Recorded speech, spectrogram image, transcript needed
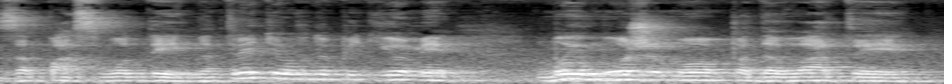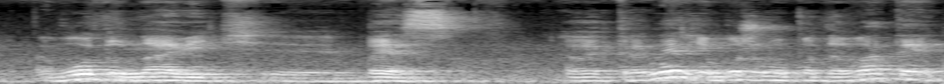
запас води на третьому водопідйомі, ми можемо подавати воду навіть е, без електроенергії, можемо подавати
